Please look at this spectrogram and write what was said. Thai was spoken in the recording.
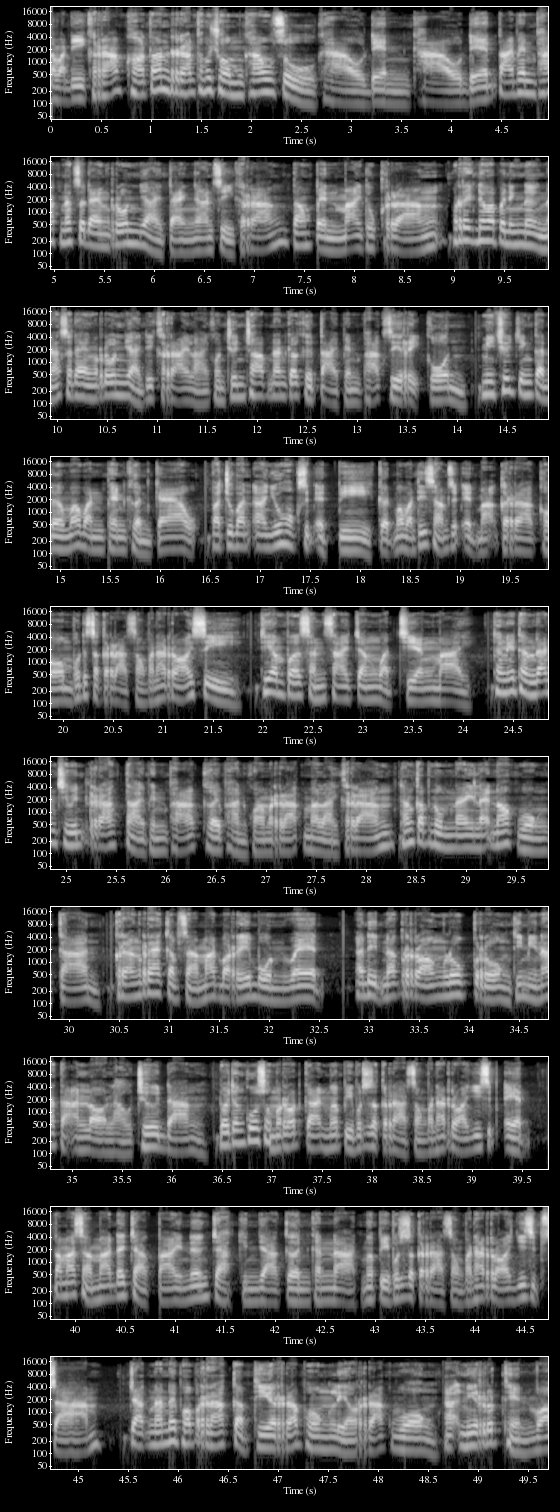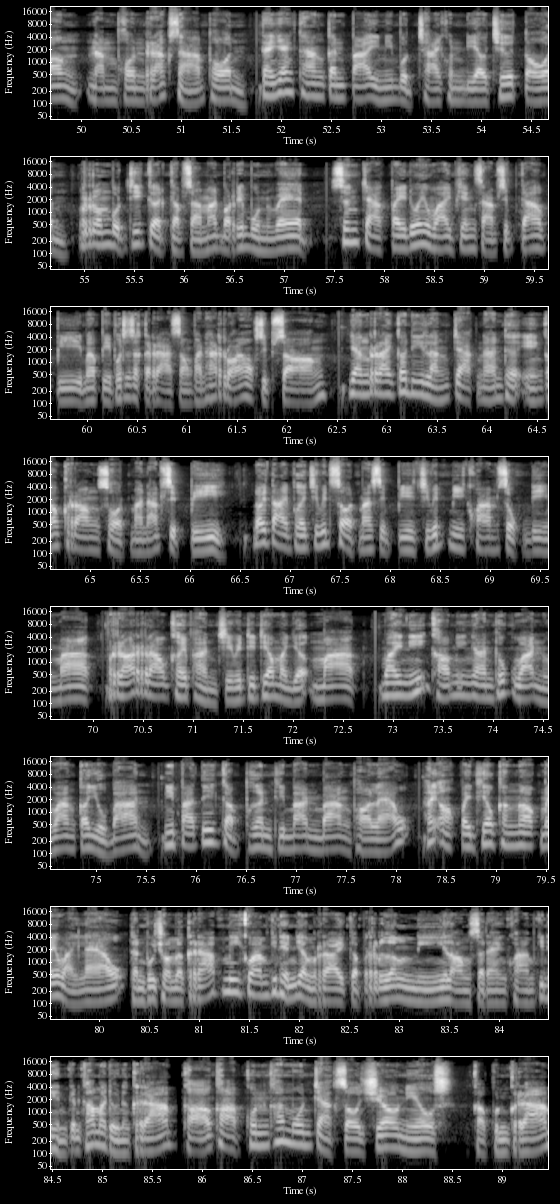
สวัสดีครับ ขอต้อนรับท่านผู้ชมเข้าสู่ข่าวเด่นข่าวเด็ดตายเป็นพักนักแสดงรุ่นใหญ่แต่งงานสี่ครั้ง ต้องเป็นไม้ทุกครั้ง เรียกได้ว่าเป็นอีกหนึ่งนักแสดงรุ่นใหญ่ที่ใครหลายคนชื่นชอบนั่นก็คือตายเป็นพักสิริกุล มีชื่อจริงแต่เดิมว่าวันเพ็ญเขื่อนแก้ว ปัจจุบันอายุ 61 ปี เกิดเมื่อวันที่ 31 มกราคม พุทธศักราช 2504 ที่อำเภอสันทรายจังหวัดเชียงใหม่ ทั้งนี้ทางด้านชีวิตรักต่ายเพนพักเคยผ่านความรักมาหลายครั้ง ทั้งกับหนุ่มในและนอกวงการ ครั้งแรกกับสามารถบริบูรณ์เวทอดีตนักร้องลูกกรุงที่มีหน้าตาอันหล่อเหลาชื่อดัง โดยทั้งคู่สมรสกันเมื่อปีพุทธศักราช 2521 ต่อมาสามารถได้จากไปเนื่องจากกินยาเกินขนาดเมื่อปีพุทธศักราช 2523 จากนั้นได้พบรักกับธีรพงษ์เหลียวรักวงศ์อนิรุธเถนว่องนำพลรักษาพล แต่แยกทางกันไปมีบุตรชายคนเดียวชื่อโตน รวมบุตรที่เกิดกับสามารถบริบูรณ์เวทซึ่งจากไปด้วยวัยเพียง 39 ปี เมื่อปีพุทธศักราช 2562 อย่างไรก็ดีหลังจากนั้นเธอเองก็ครองโสดมานับ 10 ปี โดยตายเผยชีวิตโสดมา 10 ปีชีวิตมีความสุขดีมาก เพราะเราเคยผ่านชีวิตที่เที่ยวมาเยอะมาก วัยนี้เขามีงานทุกวันว่างก็อยู่บ้าน มีปาร์ตี้กับเพื่อนที่บ้านบ้างพอแล้ว ให้ออกไปเที่ยวข้างนอกไม่ไหวแล้ว ท่านผู้ชมนะครับ มีความคิดเห็นอย่างไรกับเรื่องนี้ลองแสดงความคิดเห็นกันเข้ามาดูนะครับ ขอขอบคุณข้อมูลจากโซเชียลนิวส์ขอบคุณครับ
